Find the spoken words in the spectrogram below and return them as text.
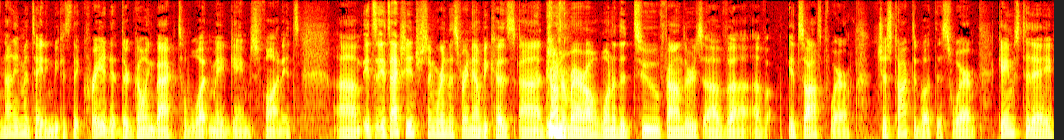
not imitating because they created it. They're going back to what made games fun. It's um, it's it's actually interesting we're in this right now because uh, John Romero, one of the two founders of uh, of id Software, just talked about this. Where games today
